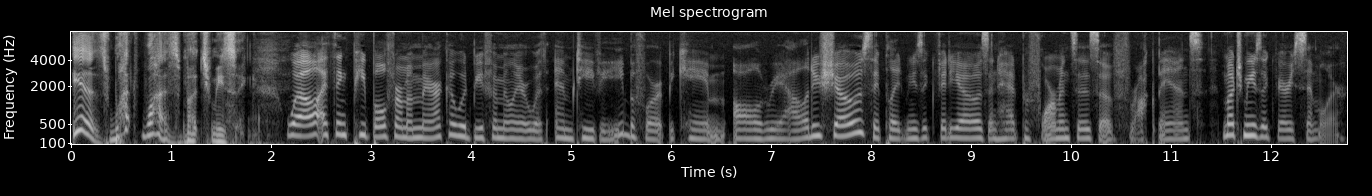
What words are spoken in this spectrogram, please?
is, what was much music? Well, I think people from America would be familiar with MTV before it became all reality shows. They played music videos and had performances of rock bands. Much music, very similar.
